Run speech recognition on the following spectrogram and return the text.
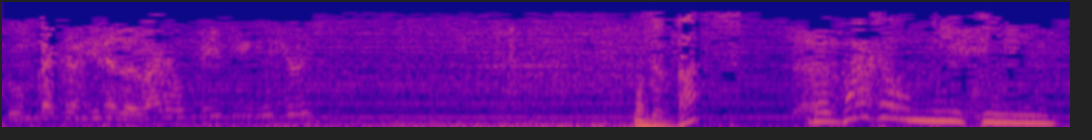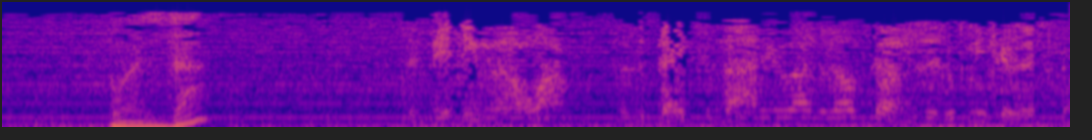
Toen ben ik nog niet naar de waggelmeeting geweest. De wat? De waggelmeeting. Hoe is dat? De meeting van Holland. Dat de Bijkse Dario waren welkom. Dat is ook niet geweest. hè.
